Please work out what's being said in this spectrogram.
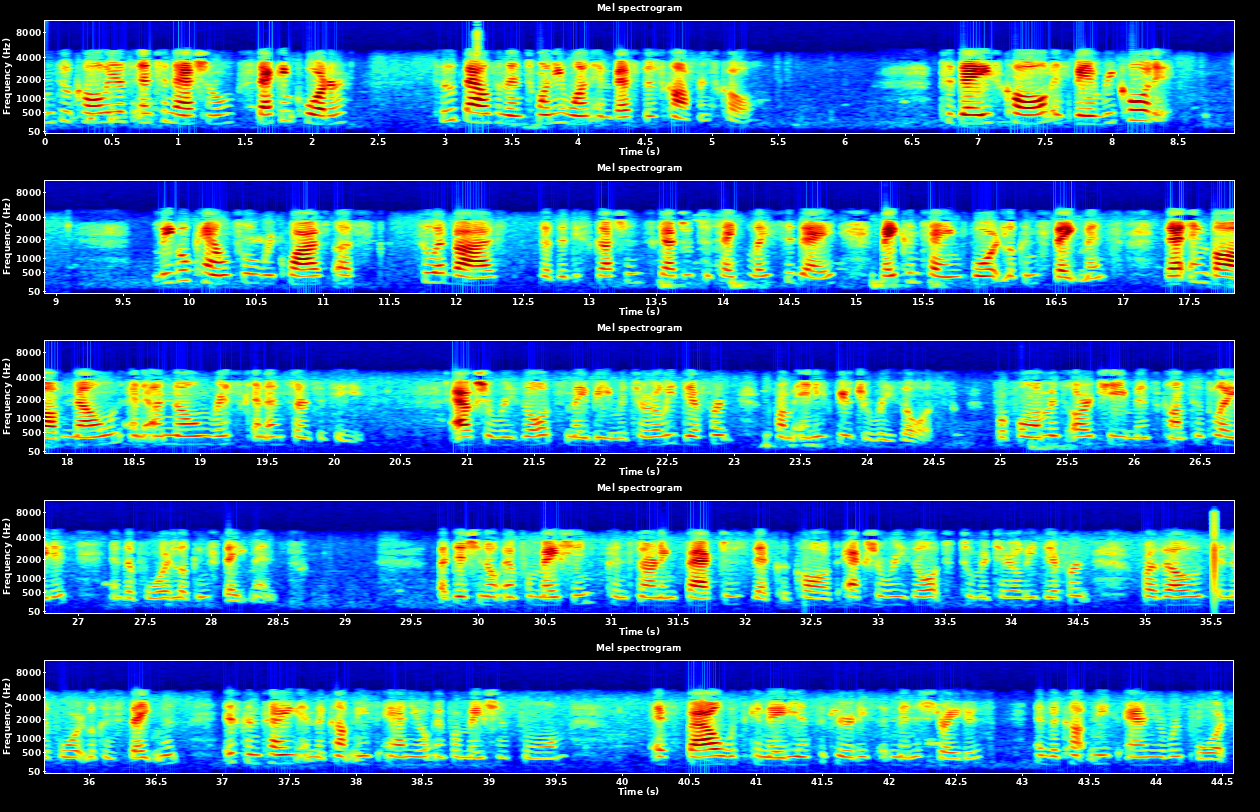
Welcome to Colliers International second quarter 2021 investors conference call. Today's call is being recorded. Legal counsel requires us to advise that the discussion scheduled to take place today may contain forward-looking statements that involve known and unknown risks and uncertainties. Actual results may be materially different from any future results, performance, or achievements contemplated in the forward-looking statements. Additional information concerning factors that could cause actual results to materially differ from those in the forward-looking statements is contained in the company's annual information form as filed with Canadian Securities Administrators and the company's annual report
